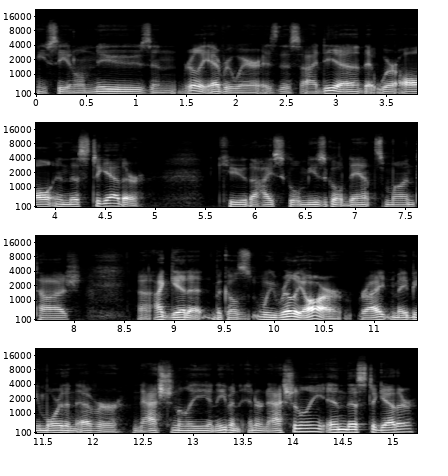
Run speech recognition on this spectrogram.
you see it on news and really everywhere, is this idea that we're all in this together. Cue the high school musical dance montage. Uh, I get it because we really are, right? Maybe more than ever, nationally and even internationally, in this together.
